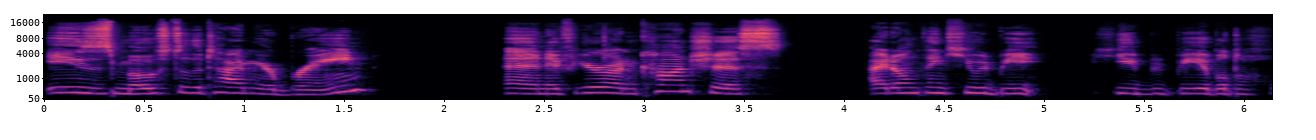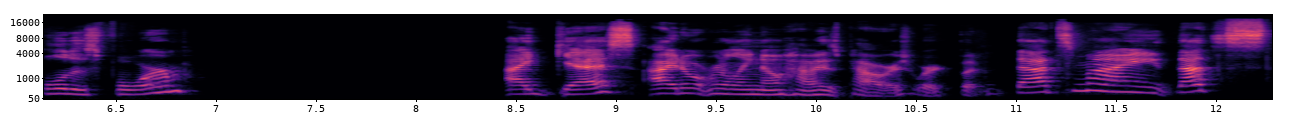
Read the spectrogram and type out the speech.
is most of the time your brain. And if you're unconscious, I don't think he would be he would be able to hold his form. I guess I don't really know how his powers work, but that's my that's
